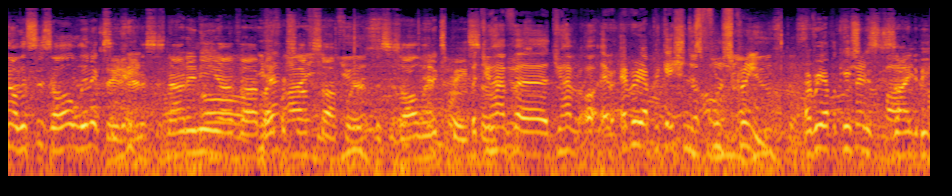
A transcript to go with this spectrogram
no, this is all Linux again. This is not any of uh, Yeah. Microsoft software. This is all Linux based. but you have uh, you have uh, every application is full screen. Every application is designed to be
